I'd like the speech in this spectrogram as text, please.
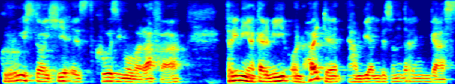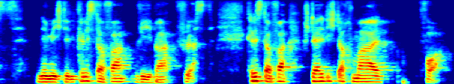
Grüßt euch, hier ist Cosimo Marafa, Training Akademie und heute haben wir einen besonderen Gast, nämlich den Christopher Weber Fürst. Christopher, stell dich doch mal vor.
